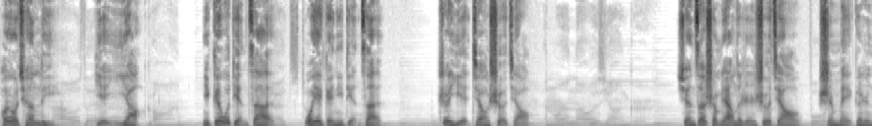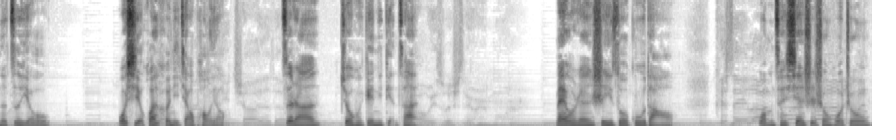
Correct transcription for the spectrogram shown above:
朋友圈里也一样，你给我点赞，我也给你点赞，这也叫社交。选择什么样的人社交是每个人的自由。我喜欢和你交朋友，自然就会给你点赞。没有人是一座孤岛，我们在现实生活中。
